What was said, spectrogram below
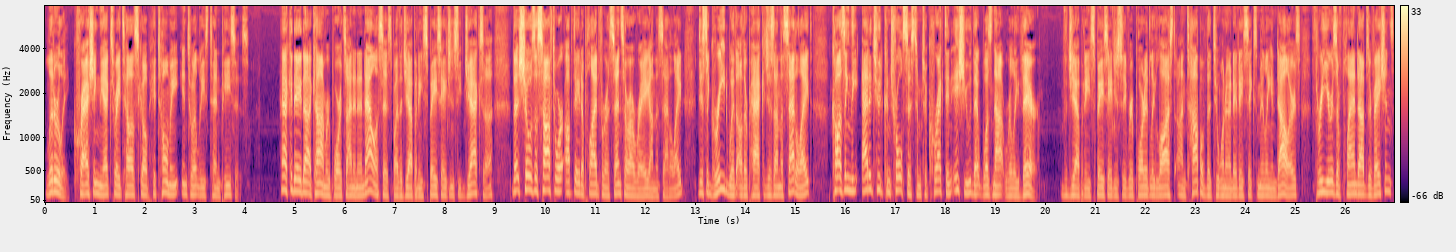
Literally, crashing the X ray telescope Hitomi into at least 10 pieces. Hackaday.com reports on an analysis by the Japanese space agency JAXA that shows a software update applied for a sensor array on the satellite disagreed with other packages on the satellite, causing the attitude control system to correct an issue that was not really there. The Japanese space agency reportedly lost, on top of the $286 million, three years of planned observations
